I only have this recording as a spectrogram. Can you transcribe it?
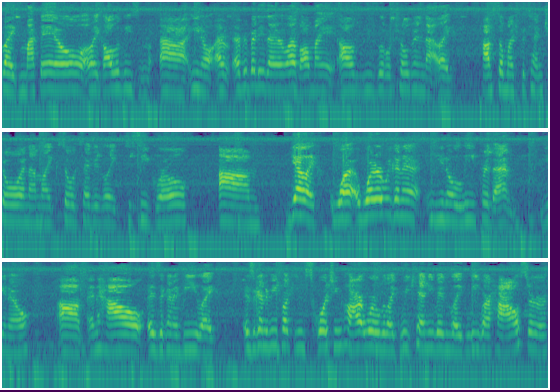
like Mateo, like all of these, uh, you know everybody that I love, all my all of these little children that like have so much potential, and I'm like so excited like to see grow. Um, yeah, like what what are we gonna you know leave for them? You know, um, and how is it gonna be like? Is it gonna be fucking scorching hot where we're like we can't even like leave our house or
